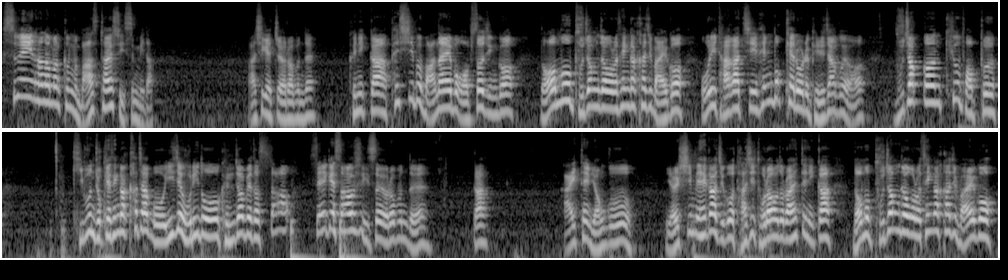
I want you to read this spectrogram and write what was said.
스웨인 하나만큼은 마스터 할 수 있습니다. 아시겠죠, 여러분들? 그니까 패시브 만화 회복 없어진 거 너무 부정적으로 생각하지 말고 우리 다 같이 행복해로를 빌자고요. 무조건 Q 버프 기분 좋게 생각하자고. 이제 우리도 근접에서 싸 세게 싸울 수 있어요, 여러분들. 그러니까 아이템 연구 열심히 해가지고 다시 돌아오도록 할 테니까 너무 부정적으로 생각하지 말고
